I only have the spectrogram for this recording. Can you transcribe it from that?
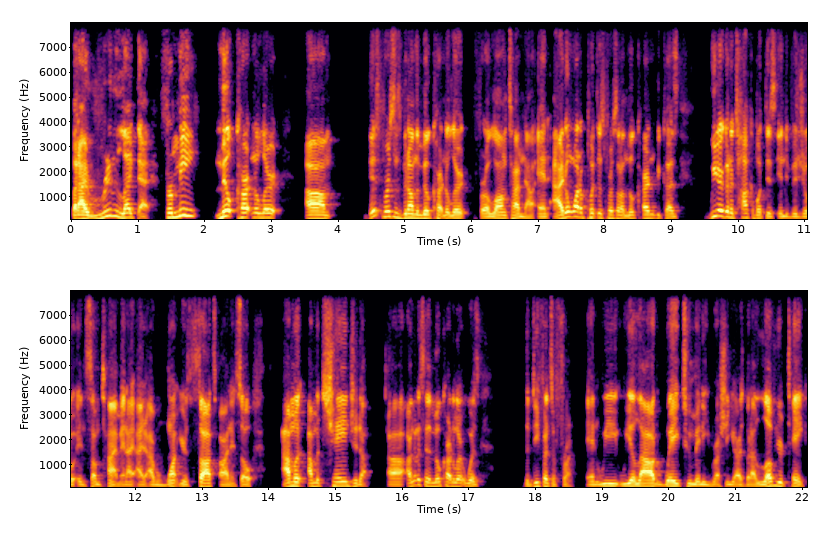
But I really like that. For me, milk carton alert. Um, this person's been on the milk carton alert for a long time now, and I don't want to put this person on milk carton because we are going to talk about this individual in some time, and I, I, I want your thoughts on it. So I'm a, I'm gonna change it up. Uh, I'm gonna say the milk card alert was the defensive front, and we we allowed way too many rushing yards. But I love your take.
